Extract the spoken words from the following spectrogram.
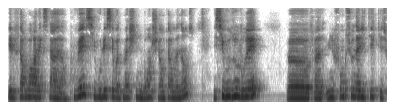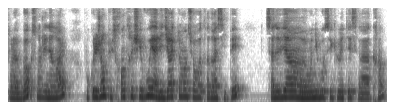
et le faire voir à l'extérieur. Vous pouvez, si vous laissez votre machine branchée en permanence, et si vous ouvrez euh, enfin, une fonctionnalité qui est sur la box en général, pour que les gens puissent rentrer chez vous et aller directement sur votre adresse IP, ça devient, euh, au niveau sécurité, ça craint.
